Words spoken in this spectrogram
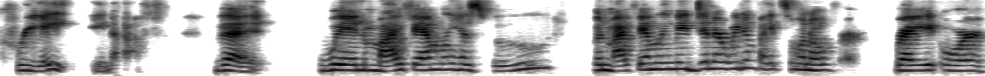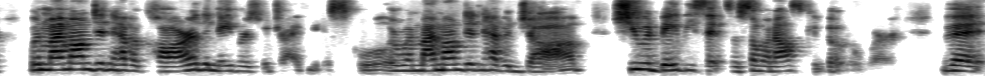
create enough, that when my family has food, when my family made dinner, we'd invite someone over, right? Or when my mom didn't have a car, the neighbors would drive me to school. Or when my mom didn't have a job, she would babysit so someone else could go to work. That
